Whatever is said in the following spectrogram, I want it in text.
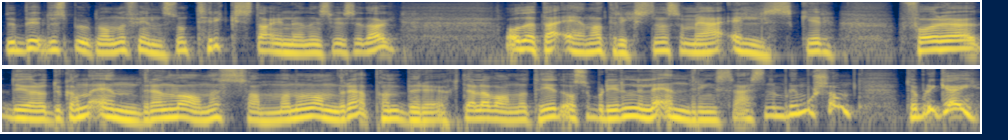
Du, du spurte meg om det finnes noen triks da innledningsvis i dag. Og dette er en av triksene som jeg elsker, for eh, det gjør at du kan endre en vane sammen med noen andre på en brøkdel av vanlig tid, og så blir den lille endringsreisen blir morsom. Det blir gøy.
